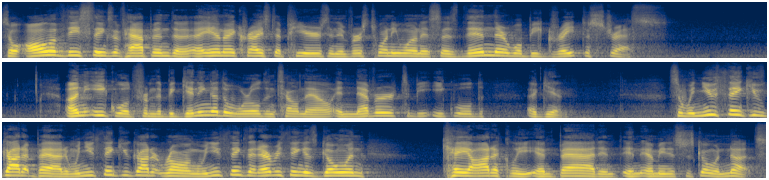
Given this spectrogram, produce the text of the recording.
So all of these things have happened. The Antichrist appears, and in verse 21 it says, Then there will be great distress, unequaled from the beginning of the world until now, and never to be equaled again. So when you think you've got it bad, and when you think you got it wrong, when you think that everything is going chaotically and bad, and, and I mean, it's just going nuts.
